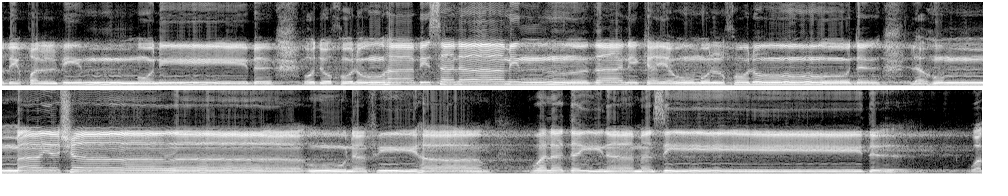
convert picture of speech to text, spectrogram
بقلب منيب. ادخلوها بسلام ذلك يوم الخلود. لهم ما يشاءون فيها ولدينا مزيد.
